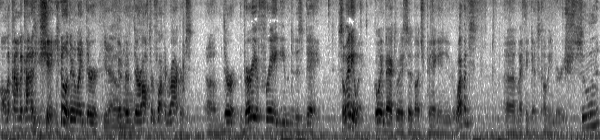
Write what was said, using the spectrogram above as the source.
all the kamikaze shit. You know, they're like they're Yeah, they're, they're, they're off their fucking rockers. Um, they're very afraid even to this day. So anyway, going back to what I said about Japan getting nuclear weapons, um, I think that's coming very soon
